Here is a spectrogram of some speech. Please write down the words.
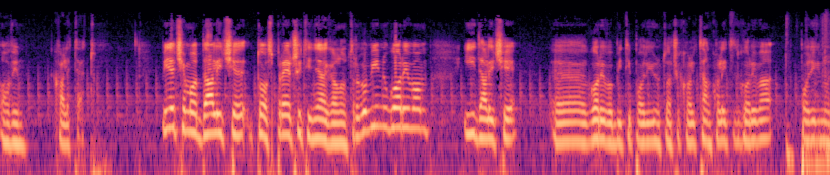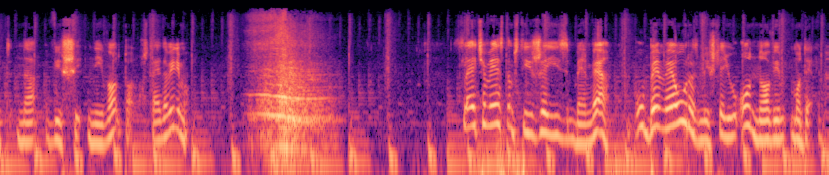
ovim kvalitetom. Vidjet ćemo da li će to sprečiti nelegalnu trgovinu gorivom i da li će e, gorivo biti podignuto, znači kvalitetan kvalitet goriva podignut na viši nivo, to ostaje da vidimo. Sljedeća vest nam stiže iz BMW-a. U BMW-u razmišljaju o novim modelima.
